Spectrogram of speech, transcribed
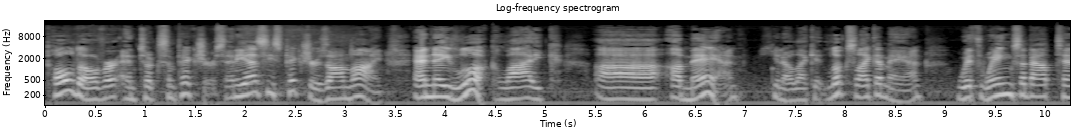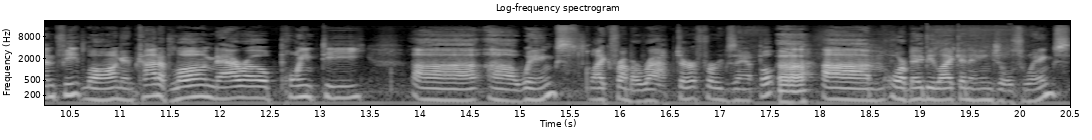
pulled over and took some pictures. And he has these pictures online. And they look like uh, a man you know like it looks like a man with wings about 10 feet long and kind of long narrow pointy uh, uh, wings, like from a raptor, for example, Uh-huh. um, or maybe like an angel's wings.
